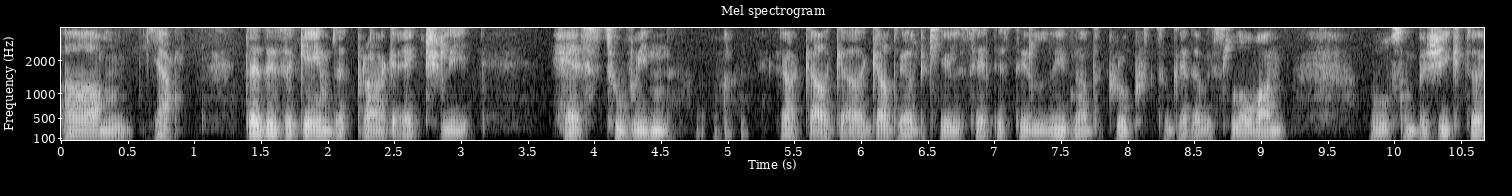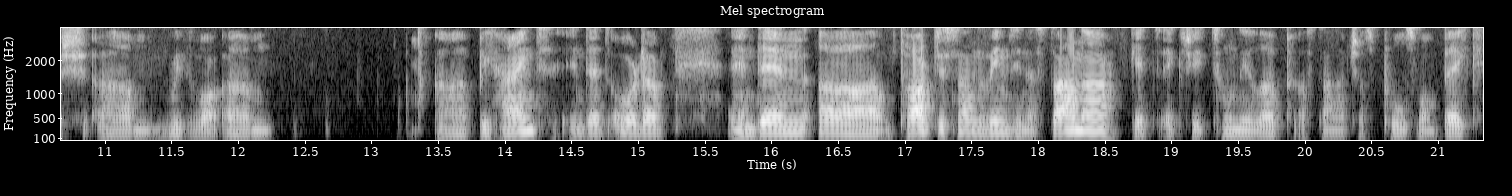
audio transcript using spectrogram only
Um, yeah, that is a game that Braga actually has to win. Galdial clearly said they still lead not the group together with Slovan Wolves and Besiktas um, with um, uh, behind in that order. And then uh, Partizan wins in Astana, gets actually 2 0 up. Astana just pulls one back.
